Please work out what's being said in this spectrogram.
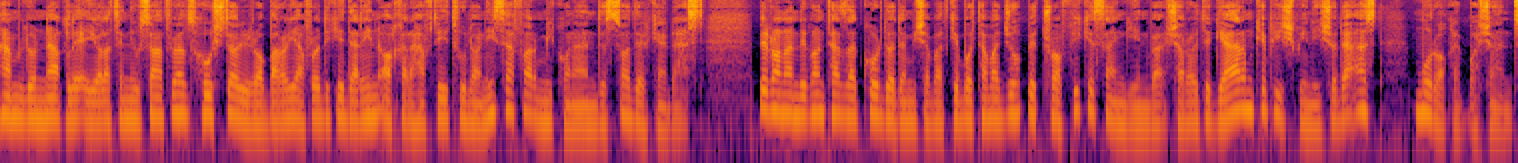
حمل و نقل ایالت نیو ساوت ولز هشداری را برای افرادی که در این آخر هفته طولانی سفر می کنند صادر کرده است. به رانندگان تذکر داده می شود که با توجه به ترافیک سنگین و شرایط گرم که پیش بینی شده است مراقب باشند.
